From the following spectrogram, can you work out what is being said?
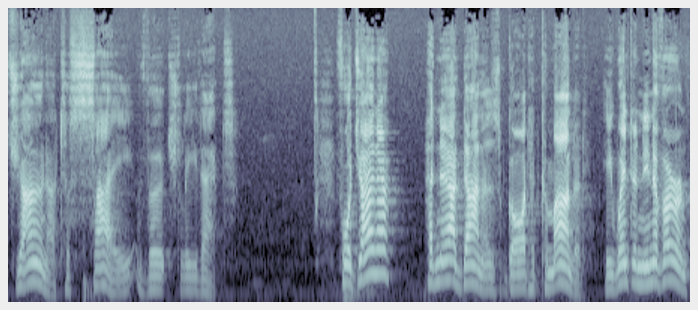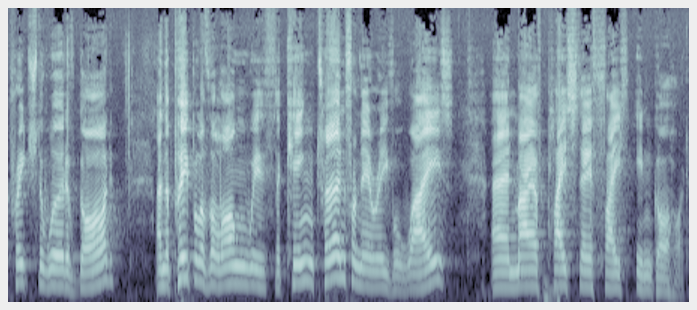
Jonah to say virtually that. For Jonah had now done as God had commanded. He went to Nineveh and preached the word of God, and the people, along with the king, turned from their evil ways and may have placed their faith in God.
